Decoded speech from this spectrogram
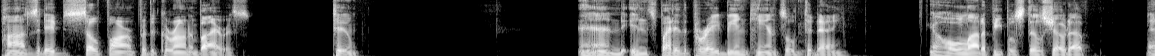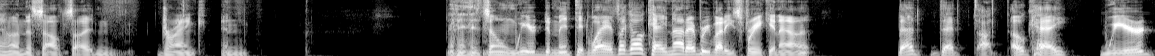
positives so far for the coronavirus. Two. And in spite of the parade being canceled today, a whole lot of people still showed up on the south side and drank and and in its own weird demented way it's like okay not everybody's freaking out that that uh, okay weird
